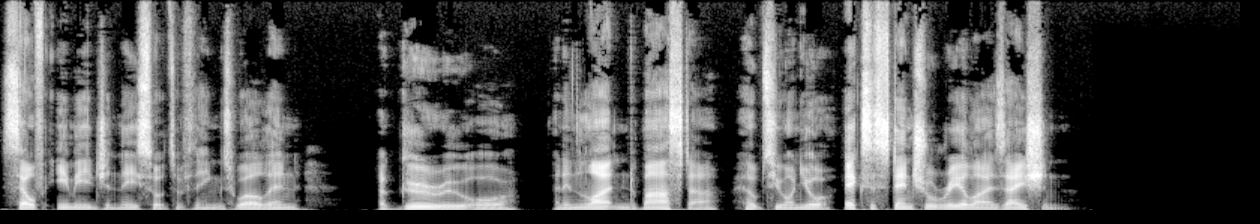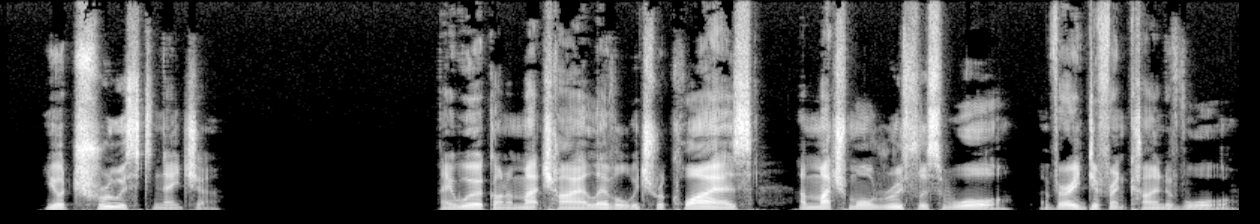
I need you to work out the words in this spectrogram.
self-image and these sorts of things, well then a guru or an enlightened master helps you on your existential realization, your truest nature. They work on a much higher level, which requires a much more ruthless war, a very different kind of war.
